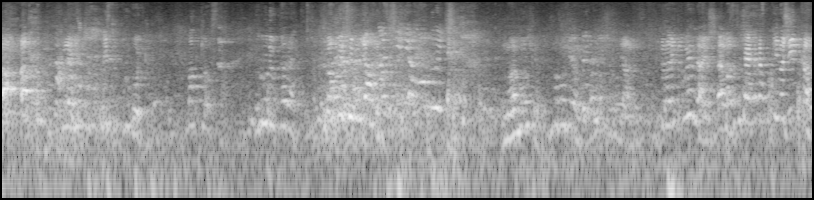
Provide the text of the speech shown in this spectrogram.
Це що людський? А, а, стріляй, місце рукою. Маклоса, рулю вперед. На ви земля. А чи я молодчик? На моє, на моє, на моє земля. Ти навіть не виглядаєш, Ема, звичайно, така спокійна жінка.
